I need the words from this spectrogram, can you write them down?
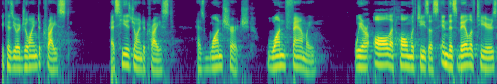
because you are joined to Christ as he is joined to Christ as one church, one family. We are all at home with Jesus in this vale of tears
